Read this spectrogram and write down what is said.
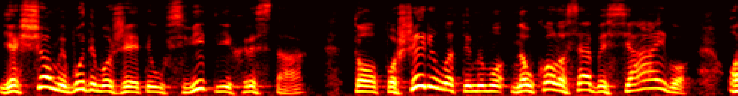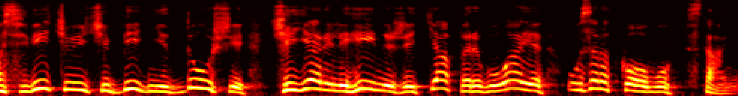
Якщо ми будемо жити у світлі Христа, то поширюватимемо навколо себе сяйво, освічуючи бідні душі, чиє релігійне життя перебуває у зародковому стані.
